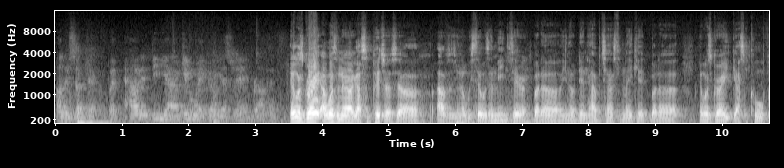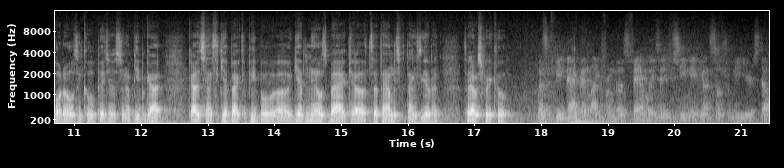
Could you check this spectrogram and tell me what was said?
Other subject, but how did the uh, giveaway go yesterday in Providence? It was great. I wasn't there. I got some pictures. Uh, obviously, you know, we still was in meetings here, but uh, you know, didn't have a chance to make it. But uh, it was great. Got some cool photos and cool pictures. You know, people got got a chance to give back to people, uh, give meals back uh, to families for Thanksgiving. So that was pretty cool. What's the feedback been like from those families that you've seen maybe on social media or stuff?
